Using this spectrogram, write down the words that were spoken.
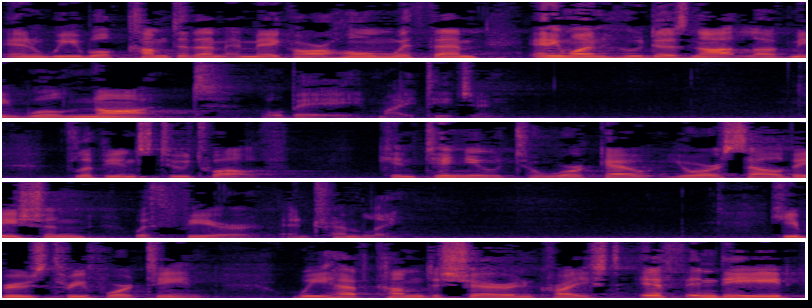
and we will come to them and make our home with them. Anyone who does not love me will not obey my teaching. Philippians 2:12 Continue to work out your salvation with fear and trembling. Hebrews 3:14 We have come to share in Christ if indeed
